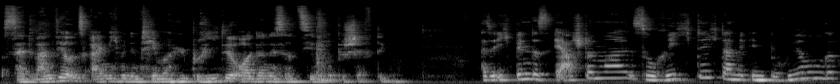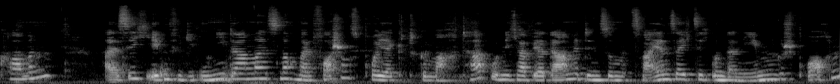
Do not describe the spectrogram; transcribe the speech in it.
seit wann wir uns eigentlich mit dem Thema hybride Organisationen beschäftigen. Also ich bin das erste Mal so richtig damit in Berührung gekommen, als ich eben für die Uni damals noch mein Forschungsprojekt gemacht habe. Und ich habe ja da mit in Summe 62 Unternehmen gesprochen.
